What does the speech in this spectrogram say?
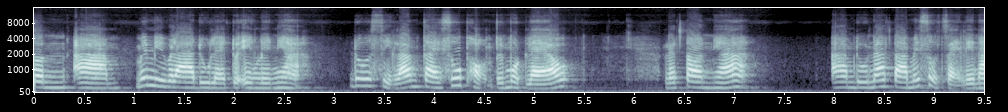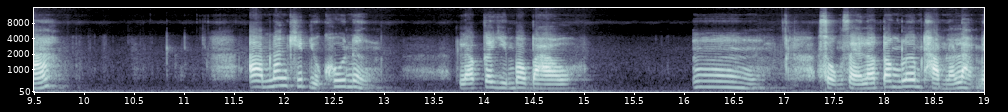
จนอามไม่มีเวลาดูแลตัวเองเลยเนี่ย ดูสิร่างกายสู้ผอมไปหมดแล้ว และตอนเนี้ยอามดูหน้าตาไม่สดใสเลยนะ อามนั่งคิดอยู่คู่หนึ่ง แล้วก็ยิ้มเบาๆ อืม สงสัยเราต้องเริ่มทำแล้วล่ะเม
